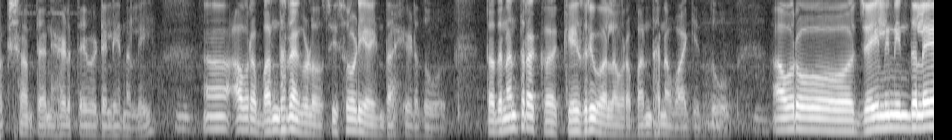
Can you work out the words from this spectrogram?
ಪಕ್ಷ ಅಂತ ಏನು ಹೇಳ್ತೇವೆ ಡೆಲ್ಲಿನಲ್ಲಿ ಅವರ ಬಂಧನಗಳು ಸಿಸೋಡಿಯಾಯಿಂದ ಹಿಡಿದು, ತದನಂತರ ಕ, ಕೇಜ್ರಿವಾಲ್ ಅವರ ಬಂಧನವಾಗಿದ್ದು, ಅವರು ಜೈಲಿನಿಂದಲೇ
